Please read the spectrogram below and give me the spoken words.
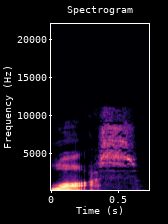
loss.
